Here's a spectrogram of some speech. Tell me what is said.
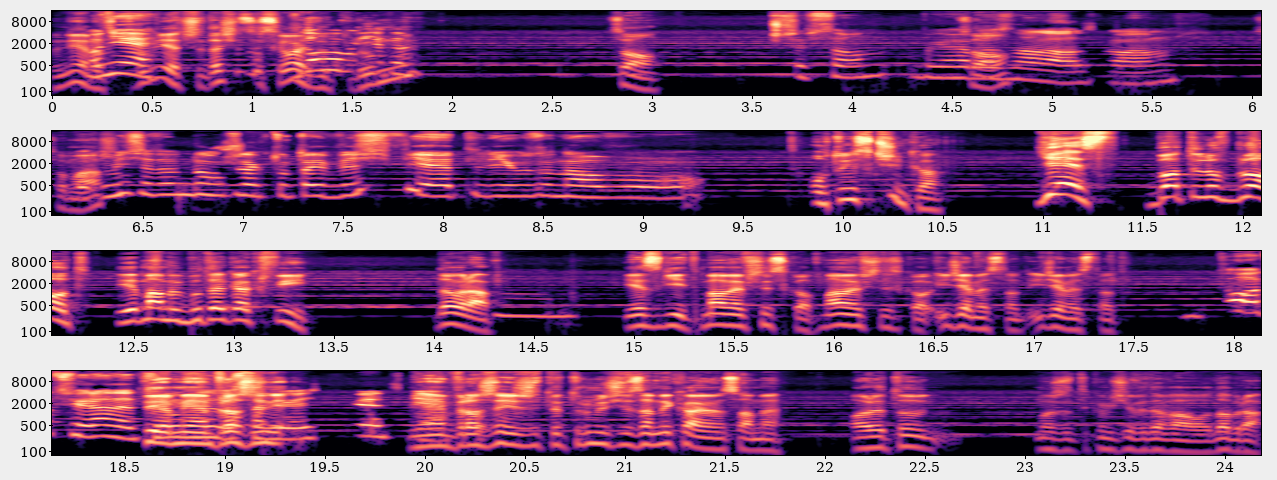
No nie, no nie! trumnie, czy da się coś schować do trumny? Co? Szybson, bo ja Co? chyba znalazłam. Co masz? Mi się ten duszek tutaj wyświetlił znowu. O, tu jest skrzynka. Jest! Bottle of blood! Je, mamy butelka krwi. Dobra, Mm. jest git, mamy wszystko, mamy wszystko. Idziemy stąd, idziemy stąd. To otwierane Ty, ja miałem wrażenie-. Miałem wrażenie, że te trumny się zamykają same. Ale to... Może tylko mi się wydawało, dobra.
